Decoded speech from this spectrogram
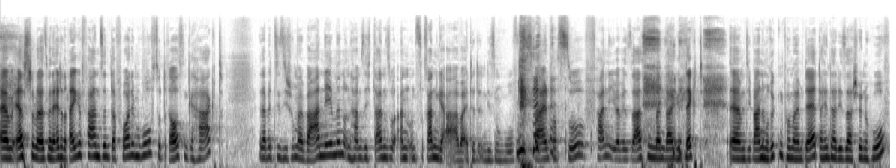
ähm, erst schon, als meine Eltern reingefahren sind, da vor dem Hof so draußen gehakt damit sie sie schon mal wahrnehmen und haben sich dann so an uns rangearbeitet in diesem Hof. Und es war einfach so funny, weil wir saßen dann da gedeckt. Ähm, die waren im Rücken von meinem Dad, dahinter dieser schöne Hof.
